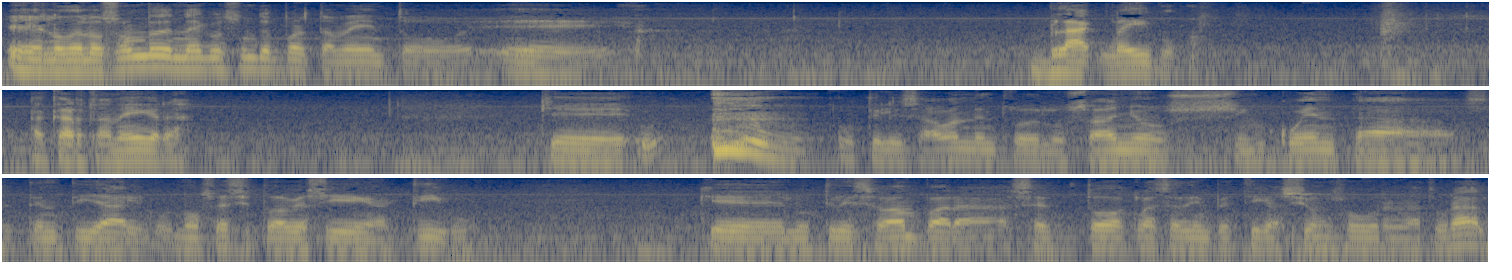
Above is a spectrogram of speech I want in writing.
Eh, lo de los hombres de negro es un departamento eh, Black Label, a carta negra, que utilizaban dentro de los años 50, 70 y algo, no sé si todavía siguen activos, que lo utilizaban para hacer toda clase de investigación sobrenatural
